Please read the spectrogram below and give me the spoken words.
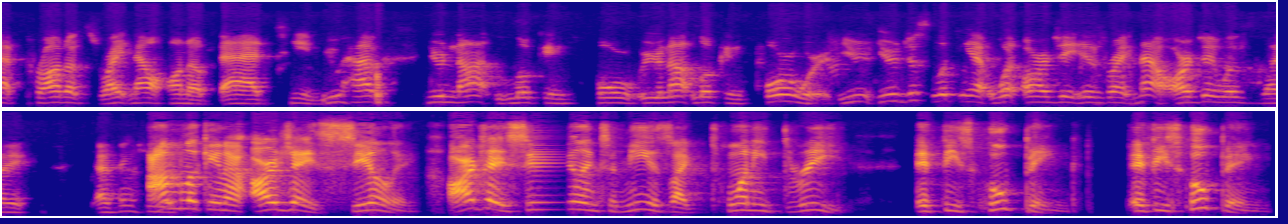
at products right now on a bad team. You have. You're not looking for. You're not looking forward. You you're just looking at what RJ is right now. RJ was like. I think. I'm was, looking at RJ's ceiling. RJ's ceiling to me is like 23. If he's hooping, if he's hooping,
